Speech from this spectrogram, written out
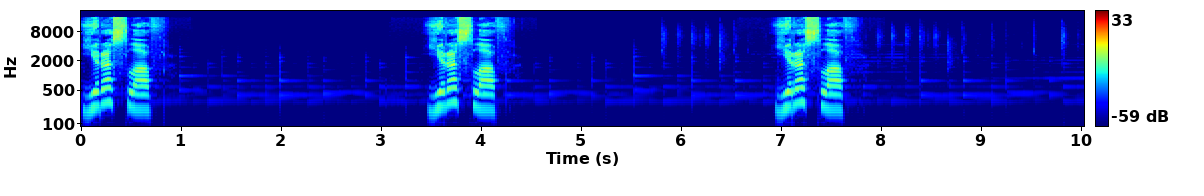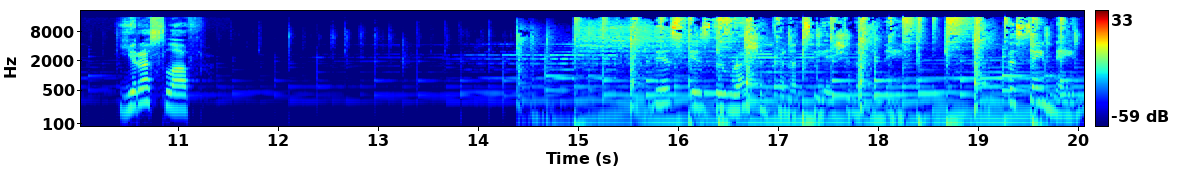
Ярослав Ярослав Ярослав Ярослав This is the Russian pronunciation of the name. The same name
